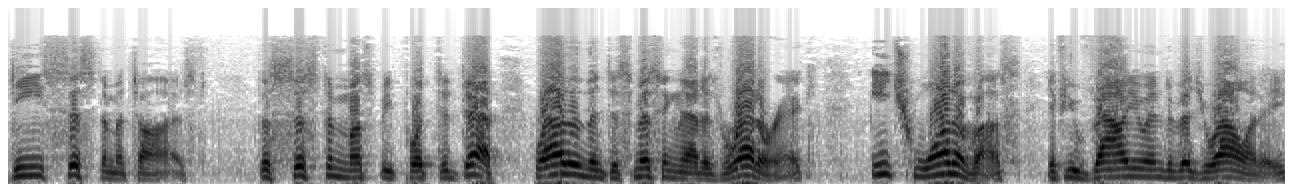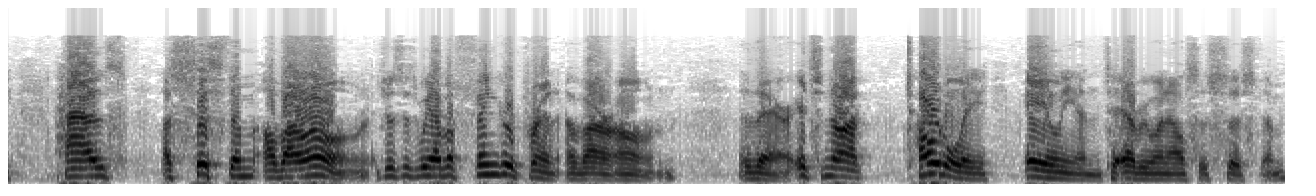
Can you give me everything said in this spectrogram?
desystematized. The system must be put to death. Rather than dismissing that as rhetoric, each one of us if you value individuality, has a system of our own, just as we have a fingerprint of our own there. It's not totally alien to everyone else's system,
